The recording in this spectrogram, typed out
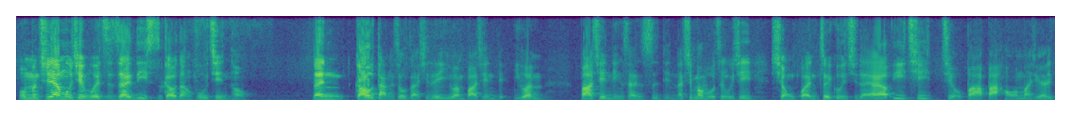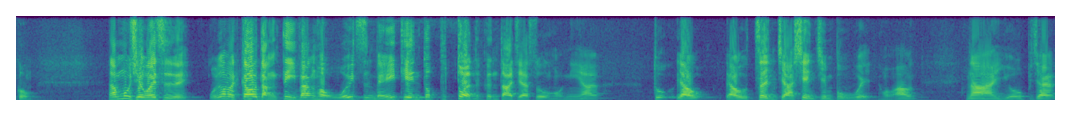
我们现在目前为止在历史高档附近吼，咱高档收在是在一万八千点，一万八千零三十四点，那起码目前为止相关最近是来要一七九八八，好，我马上跟你讲。那目前为止，我认为高档地方吼，我一直每一天都不断的跟大家说吼，你要都要要增加现金部位吼，然后那有比较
